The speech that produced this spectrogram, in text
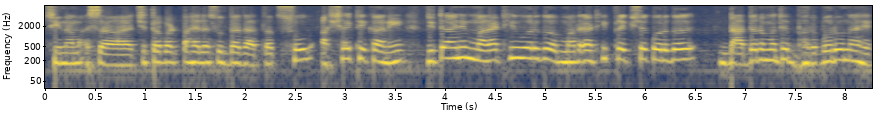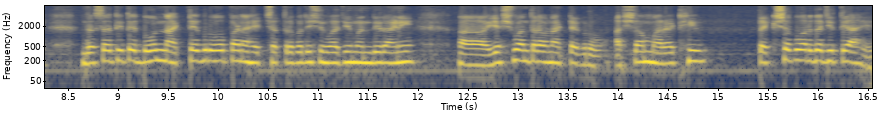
सिनेमा स- चित्रपट पाहायला सुद्धा जातात. सो अशा ठिकाणी जिथे आणि मराठी वर्ग मराठी प्रेक्षक वर्ग दादरमध्ये भरभरून आहे. जसं तिथे दोन नाट्यगृह पण आहेत छत्रपती शिवाजी मंदिर आणि यशवंतराव नाट्यगृह. अशा मराठी प्रेक्षक वर्ग जिथे आहे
